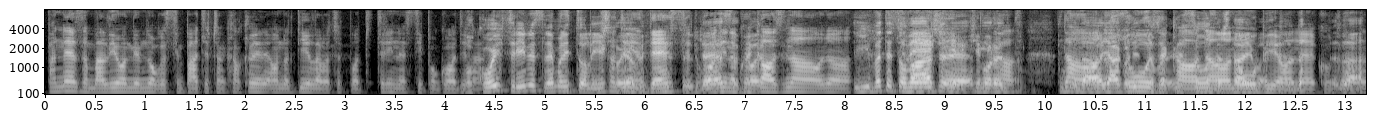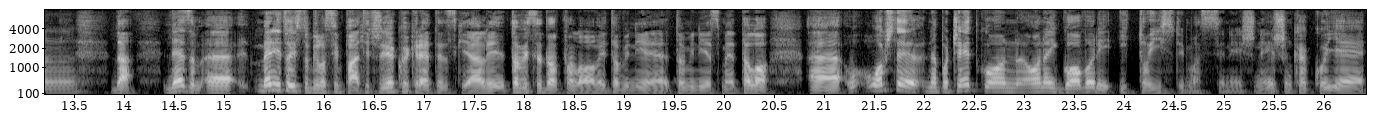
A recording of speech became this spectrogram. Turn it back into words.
Pa ne znam, ali on mi je mnogo simpatičan kao klin, ono dealer od, od 13 i po godina. Pa kojih 13? Nema ni toliko. Šta je, 10 godina koji kao zna, ono... I imate to važe pored... Da, da ono suze kao suze, da ono ubio nekoga. da. da. Ne znam, e, meni je to isto bilo simpatično, iako je kretenski, ali to mi se dopalo, ovaj, to, mi nije, to mi nije smetalo. E, uopšte, na početku on, ona i govori, i to isto ima Assassination Nation, kako je e,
